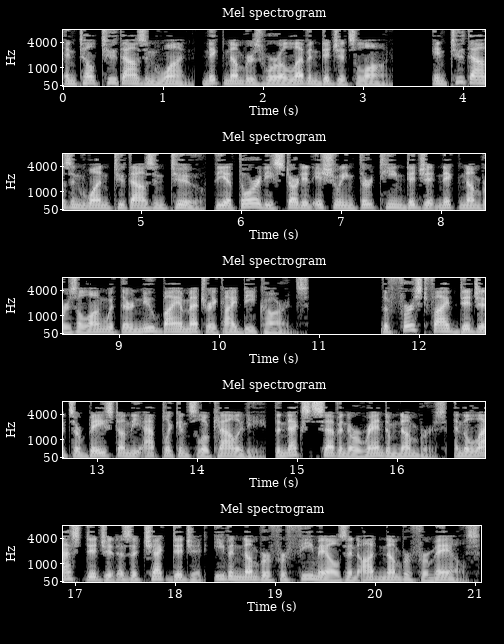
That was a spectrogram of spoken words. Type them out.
Until 2001, NIC numbers were 11 digits long. In 2001–2002, the authority started issuing 13-digit NIC numbers along with their new biometric ID cards. The first five digits are based on the applicant's locality, the next seven are random numbers, and the last digit is a check digit, even number for females and odd number for males.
